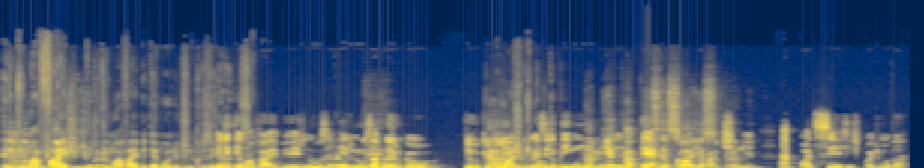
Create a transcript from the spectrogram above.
Ele, tem não uma vibe, ele tem branco. uma vibe demônio de encruzilhada. Ele tem uma assim. vibe. Ele não usa, ele não usa É. branco, eu- pelo que eu Cara, me acho lembro. que Mas não ele também. tem um. Na minha um cabeça é só isso pra mim. Ah, pode ser, a gente pode mudar.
